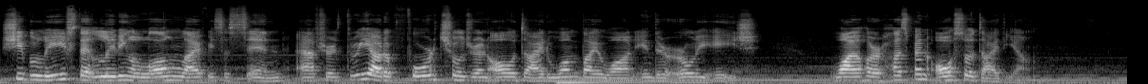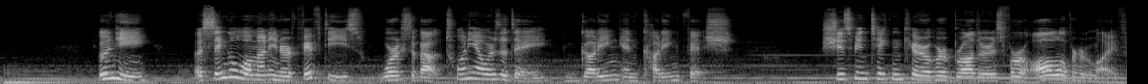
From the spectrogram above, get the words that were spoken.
She believes that living a long life is a sin after three out of four children all died one by one in their early age, while her husband also died young. Eunhee, a single woman in her 50s, works about 20 hours a day gutting and cutting fish. She's been taking care of her brothers for all of her life,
